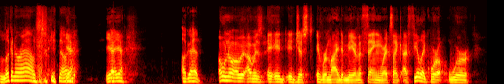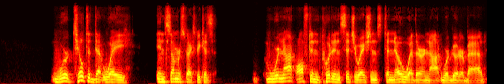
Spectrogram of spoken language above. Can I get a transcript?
looking around. You know? Yeah. Yeah. Yeah. Oh, go ahead. Oh no, I was it it just it reminded me of a thing where it's like I feel like we're we're we're tilted that way in some respects because we're not often put in situations to know whether or not we're good or bad.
